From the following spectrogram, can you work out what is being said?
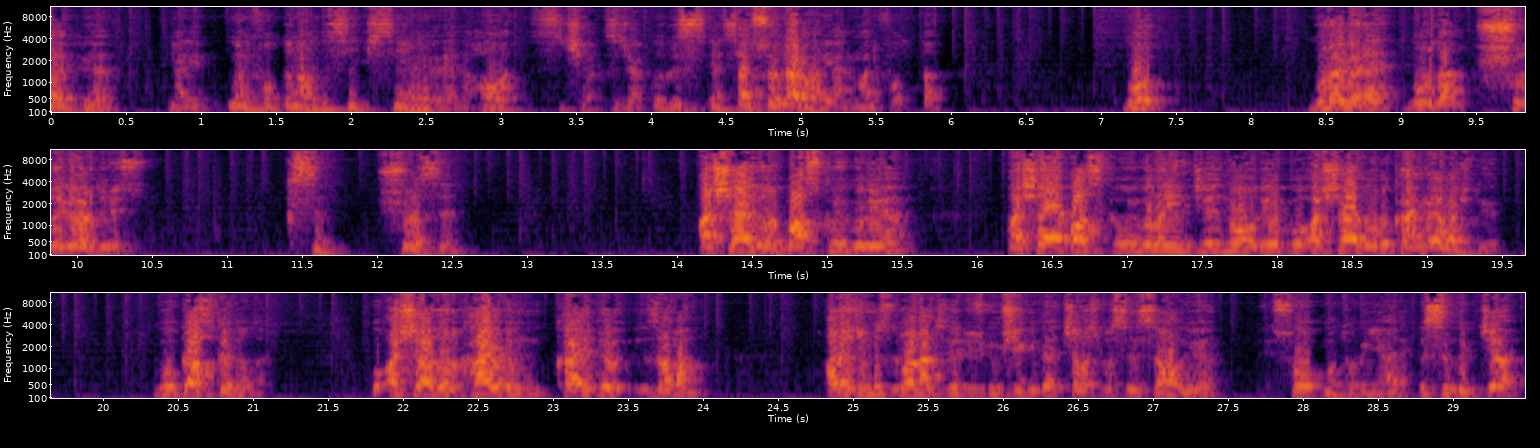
yapıyor. Yani manifolddan aldığı si- sinyale göre yani hava sıca- sıcaklığı, hız, yani sensörler var yani manifoldda. Bu buna göre buradan şurada gördüğünüz kısım şurası aşağıya doğru baskı uyguluyor. Aşağıya baskı uygulayınca ne oluyor? Bu aşağı doğru kaymaya başlıyor. Bu gaz pedalı. Bu aşağı doğru kaydım kaydığı zaman aracımız rolantide düzgün bir şekilde çalışmasını sağlıyor. Soğuk motorun yani. Isındıkça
